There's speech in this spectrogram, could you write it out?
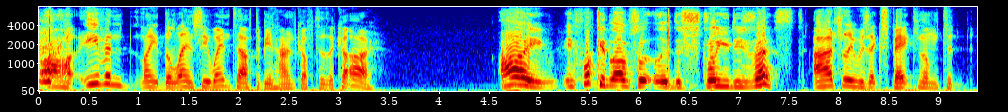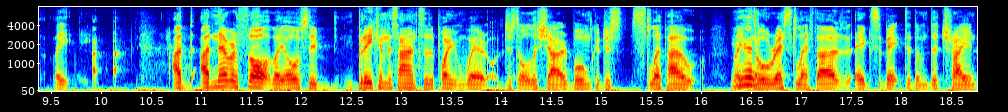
oh, even like the lengths he went to after being handcuffed to the car. Aye, he fucking absolutely destroyed his wrist. I actually was expecting him to like. I, I I never thought like obviously breaking his hand to the point where just all the shattered bone could just slip out, like Yeah. no wrist left. I expected him to try and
